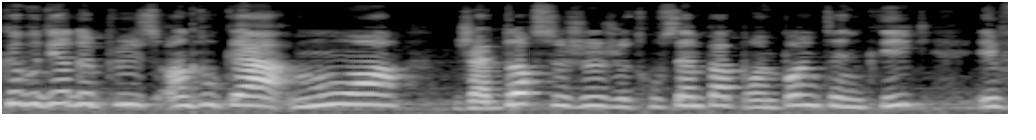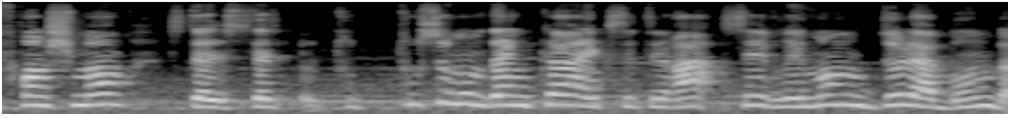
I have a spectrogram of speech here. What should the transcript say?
que vous dire de plus? En tout cas, moi, j'adore ce jeu. Je le trouve sympa pour un point and click. Et franchement, tout ce monde d'Anka, etc., c'est vraiment de la bombe.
